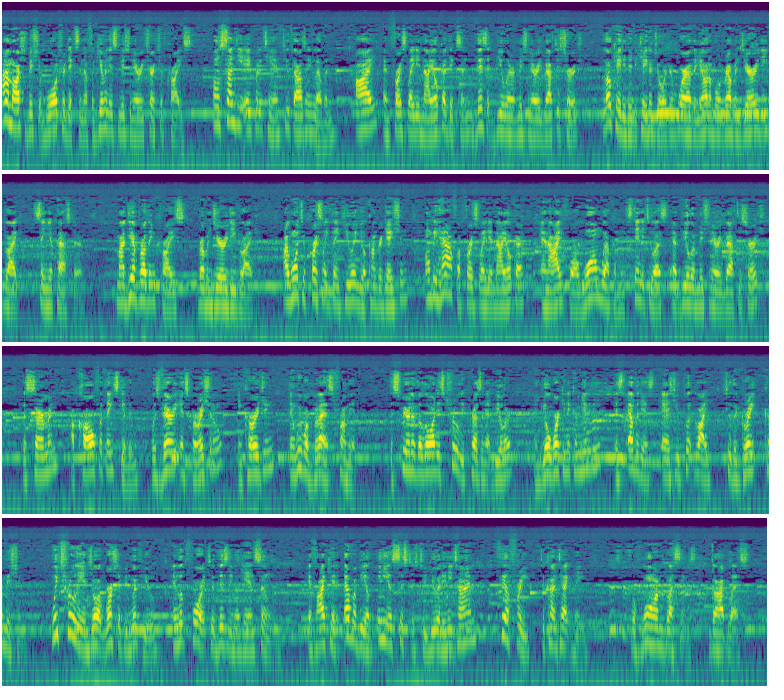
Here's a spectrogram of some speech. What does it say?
I'm Archbishop Walter Dixon of Forgiveness Missionary Church of Christ. On Sunday, April 10, 2011, I and First Lady Nyoka Dixon visit Beulah Missionary Baptist Church, located in Decatur, Georgia, where the Honorable Reverend Jerry D. Black, Senior Pastor. My dear brother in Christ, Reverend Jerry D. Black, I want to personally thank you and your congregation on behalf of First Lady Nyoka and I for a warm welcome extended to us at Beulah Missionary Baptist Church. The sermon, A Call for Thanksgiving, was very inspirational, encouraging, and we were blessed from it. The Spirit of the Lord is truly present at Beulah, and your work in the community is evidenced as you put life to the Great Commission. We truly enjoyed worshiping with you and look forward to visiting again soon. If I can ever be of any assistance to you at any time, feel free to contact me. With warm blessings, God bless.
